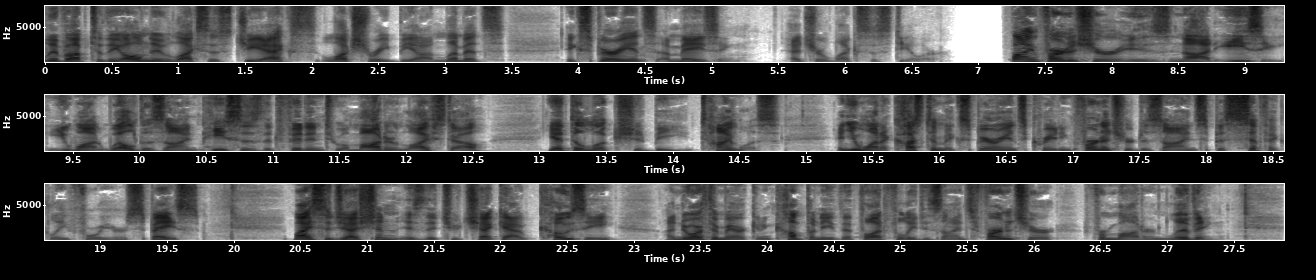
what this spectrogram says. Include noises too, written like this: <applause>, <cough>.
Live up to the all new Lexus GX, luxury beyond limits. Experience amazing at your Lexus dealer. Buying furniture is not easy. You want well designed pieces that fit into a modern lifestyle, yet the look should be timeless. And you want a custom experience creating furniture designed specifically for your space. My suggestion is that you check out Cozey, a North American company that thoughtfully designs furniture for modern living.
